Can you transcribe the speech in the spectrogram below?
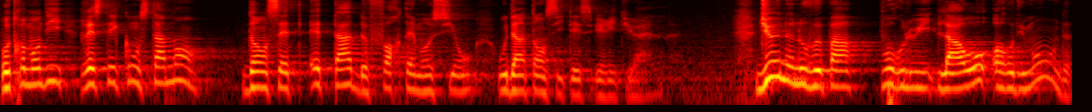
Autrement dit, rester constamment dans cet état de forte émotion ou d'intensité spirituelle. Dieu ne nous veut pas pour lui là-haut, hors du monde,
